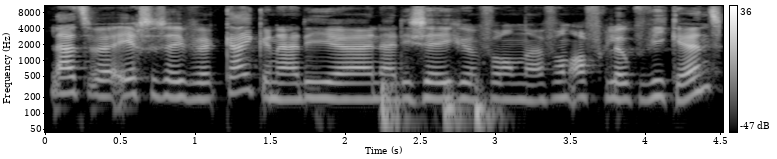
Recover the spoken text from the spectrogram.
Laten we eerst eens even kijken naar die, eh, naar die zegen van, eh, van afgelopen weekend.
